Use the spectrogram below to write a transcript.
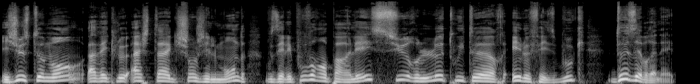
Et justement, avec le hashtag Changer le monde, vous allez pouvoir en parler sur le Twitter et le Facebook de Zebrenet.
